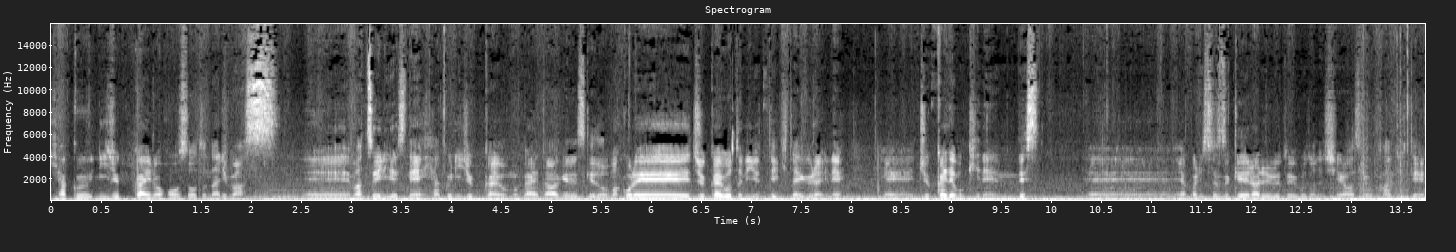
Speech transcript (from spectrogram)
120回の放送となります、えー、まあ、ついにですね120回を迎えたわけですけど、まあ、これ10回ごとに言っていきたいぐらいね、えー、10回でも記念です、えー、やっぱり続けられるということに幸せを感じて、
